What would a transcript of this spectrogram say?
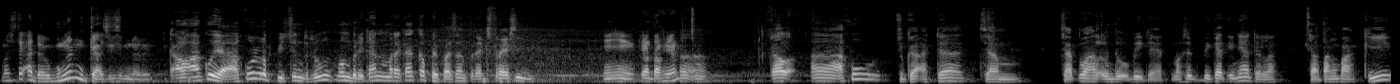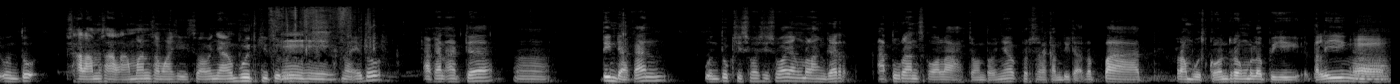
maksudnya ada hubungan enggak sih sebenarnya? Kalau aku ya aku lebih cenderung memberikan mereka kebebasan berekspresi. Mm-mm, contohnya? Heeh. Kalau eh, aku juga ada jam jadwal untuk piket. Maksud piket ini adalah datang pagi untuk salam-salaman sama siswa menyambut gitu loh. Mhm. Nah, itu akan ada eh, tindakan untuk siswa-siswa yang melanggar aturan sekolah. Contohnya berseragam tidak tepat, rambut gondrong melebihi telinga,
